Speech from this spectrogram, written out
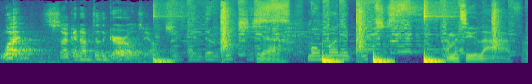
What? Sucking up to the girls, yo. Richer than the richest. Yeah. More money, bitches. Coming to you live from.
